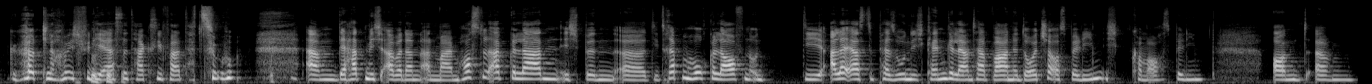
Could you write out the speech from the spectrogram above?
gehört, glaube ich, für die erste Taxifahrt dazu. Ähm, der hat mich aber dann an meinem Hostel abgeladen. Ich bin äh, die Treppen hochgelaufen und die allererste Person, die ich kennengelernt habe, war eine Deutsche aus Berlin. Ich komme auch aus Berlin. Und ähm,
